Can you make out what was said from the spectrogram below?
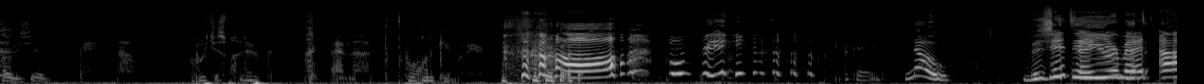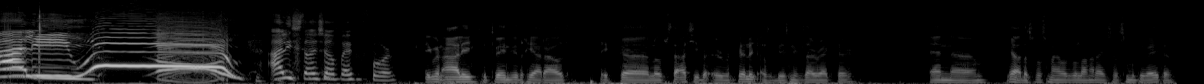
Holy shit. Groetjes van Luc. En eh, tot de volgende keer maar weer. Oh, poepie! Oké. Nou, we zitten zitten hier met met Ali. Ali. Woe! Ali, stel jezelf even voor. Ik ben Ali, ik ben 22 jaar oud. Ik eh, loop stage hier bij Urban Village als business director. En ehm, ja, dat is volgens mij wat het belangrijkste wat ze moeten weten.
